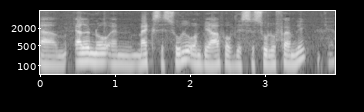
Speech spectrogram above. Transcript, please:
um, Eleanor and Max Sisulu on behalf of the Sisulu family okay.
